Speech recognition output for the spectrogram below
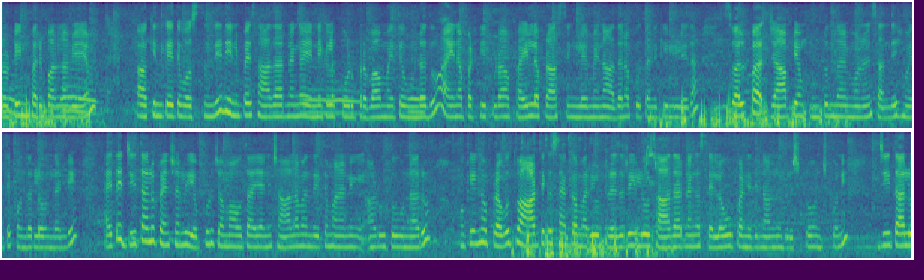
రొటీన్ పరిపాలన వ్యయం కిందికైతే వస్తుంది. దీనిపై సాధారణంగా ఎన్నికల కోడ్ ప్రభావం అయితే ఉండదు. అయినప్పటికీ కూడా ఫైళ్ళ ప్రాసెసింగ్లో ఏమైనా అదనపు తనిఖీలు లేదా స్వల్ప జాప్యం ఉంటుందేమోనని సందేహం అయితే కొందరిలో ఉందండి. అయితే జీతాలు పెన్షన్లు ఎప్పుడు జమ అవుతాయని చాలామంది అయితే మనల్ని అడుగుతూ ఉన్నారు. ముఖ్యంగా ప్రభుత్వ ఆర్థిక శాఖ మరియు ట్రెజరీలు సాధారణంగా సెలవు పని దినాలను దృష్టిలో ఉంచుకొని జీతాలు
